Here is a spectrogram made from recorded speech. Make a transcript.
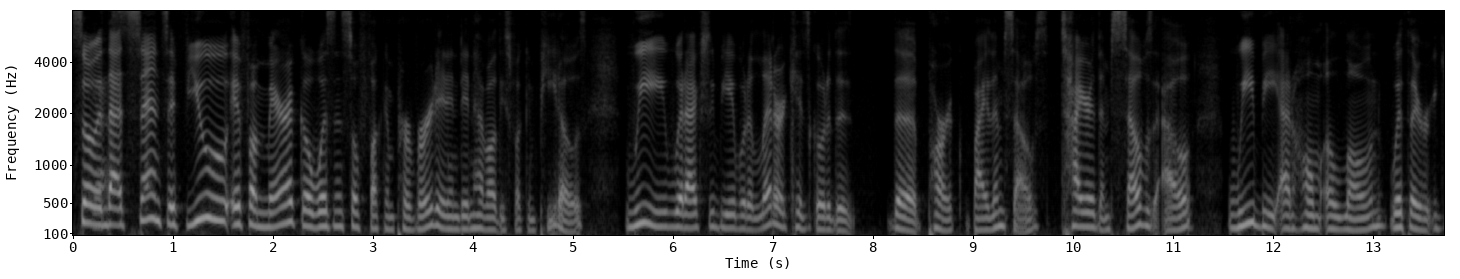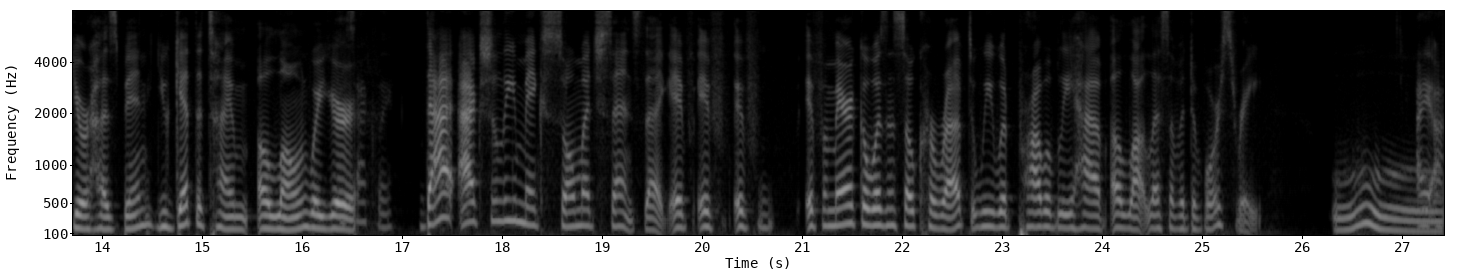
So in that sense, if you if America wasn't so fucking perverted and didn't have all these fucking pedos, we would actually be able to let our kids go to the the park by themselves, tire themselves out. We be at home alone with your, your husband. You get the time alone where you're Exactly. that actually makes so much sense that if if if if America wasn't so corrupt, we would probably have a lot less of a divorce rate. Ooh. I a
